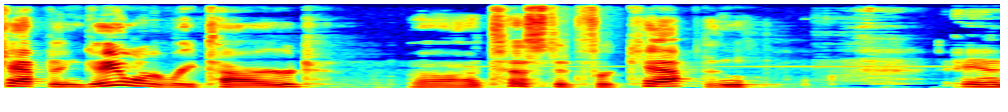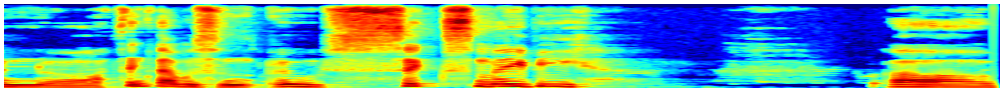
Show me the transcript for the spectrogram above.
Captain Gaylor retired, uh, I tested for captain, and uh, I think that was in 06 maybe. Uh,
